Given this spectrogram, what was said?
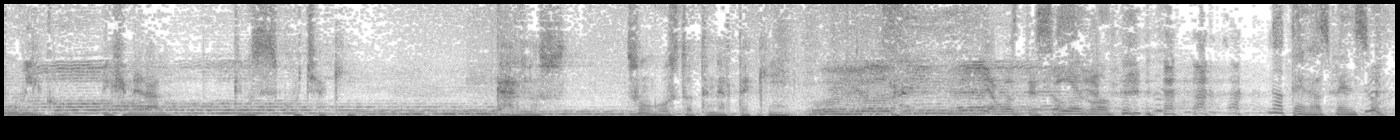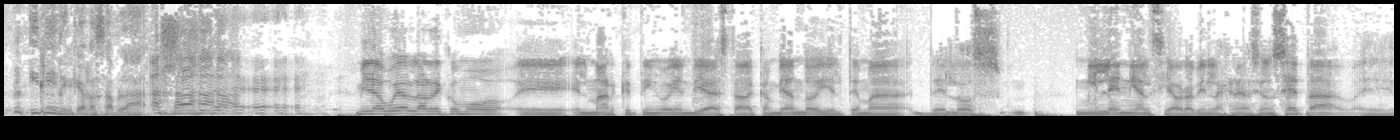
Público en general que nos escucha aquí. Es un gusto tenerte aquí. Diego, no te hagas menso y di de qué vas a hablar. Mira, voy a hablar de cómo eh, el marketing hoy en día está cambiando y el tema de los millennials y ahora bien la generación Z eh,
